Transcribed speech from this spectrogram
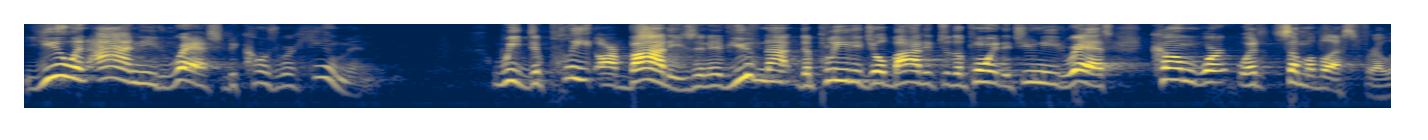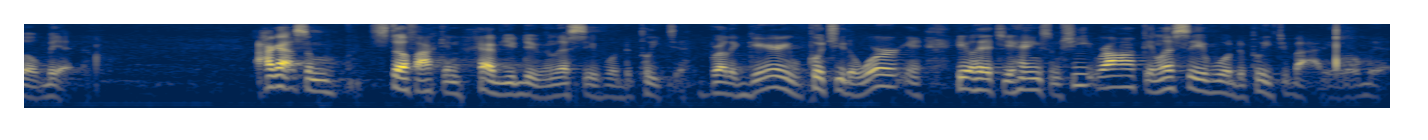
You and I need rest because we're human we deplete our bodies. And if you've not depleted your body to the point that you need rest, come work with some of us for a little bit. I got some stuff I can have you do, and let's see if we'll deplete you. Brother Gary will put you to work, and he'll let you hang some sheetrock, and let's see if we'll deplete your body a little bit.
